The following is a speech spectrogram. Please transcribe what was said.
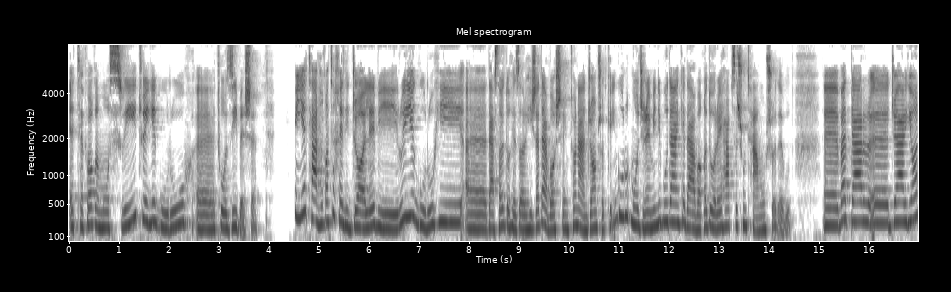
اتفاق مصری توی یک گروه توضیح بشه. یه تحقیقات خیلی جالبی روی یه گروهی در سال 2018 در واشنگتن انجام شد که این گروه مجرمینی بودن که در واقع دوره حبسشون تموم شده بود. و در جریان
